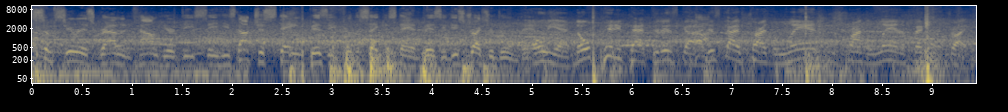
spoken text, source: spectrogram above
This is some serious ground and pound here, DC. He's not just staying busy for the sake of staying busy. These strikes are doing damage. Oh, yeah, no pity pat to this guy. This guy's trying to land, he's trying to land effective strikes.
